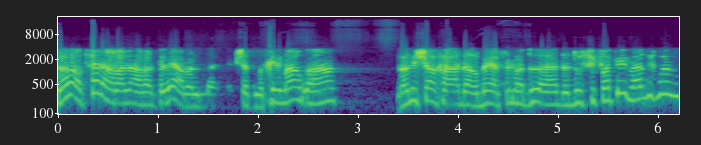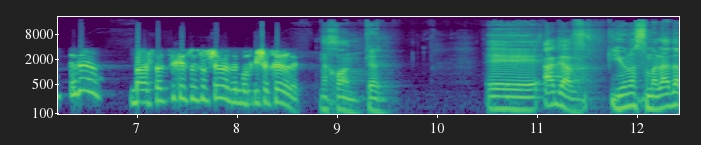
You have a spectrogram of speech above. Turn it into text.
לא, לא, בסדר, אבל אתה יודע, אבל כשאתה מתחיל עם ארבע, לא נשאר לך עד הרבה, אפילו עד הדו ספרתי, ואז כבר, אתה יודע, בסטטיסטיקה של סוף שנה זה מרגיש אחרת. נכון. כן. אגב, יונס מלדה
